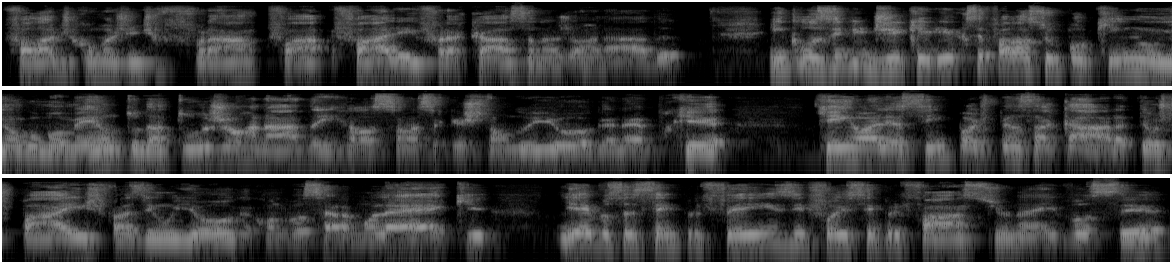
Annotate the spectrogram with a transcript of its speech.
falar de como a gente fra, fa, falha e fracassa na jornada. Inclusive, Di, queria que você falasse um pouquinho, em algum momento, da tua jornada em relação a essa questão do yoga, né? Porque quem olha assim pode pensar, cara, teus pais faziam yoga quando você era moleque, e aí você sempre fez e foi sempre fácil, né? E você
